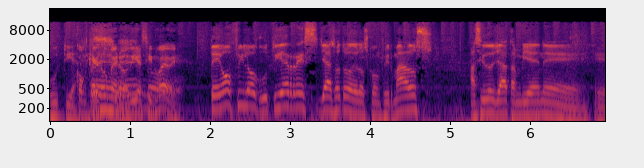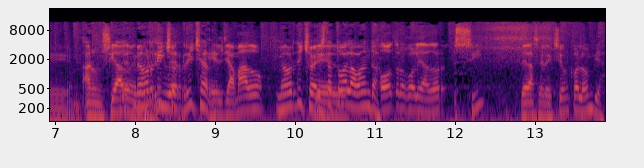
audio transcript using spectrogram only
Gutiérrez. ¿Con qué número? 19. Teófilo Gutiérrez ya es otro de los confirmados. Ha sido ya también eh, eh, anunciado Me- en mejor River, dicho, Richard. el llamado Mejor dicho, ahí está toda la banda. Otro goleador, sí, de la selección Colombia.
